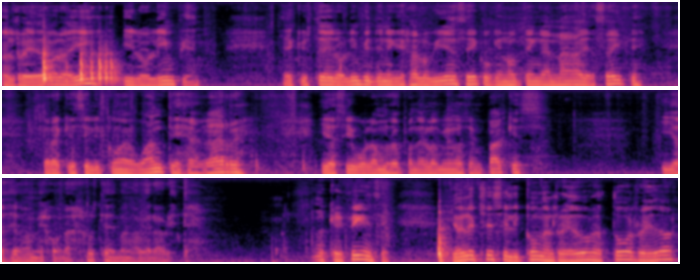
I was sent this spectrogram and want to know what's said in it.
alrededor ahí y lo limpian. Es que ustedes lo limpien tienen que dejarlo bien seco que no tenga nada de aceite para que el silicón aguante agarre. Y así volvamos a poner los mismos empaques y ya se va a mejorar. Ustedes van a ver ahorita. Ok fíjense yo le eché silicón alrededor a todo alrededor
